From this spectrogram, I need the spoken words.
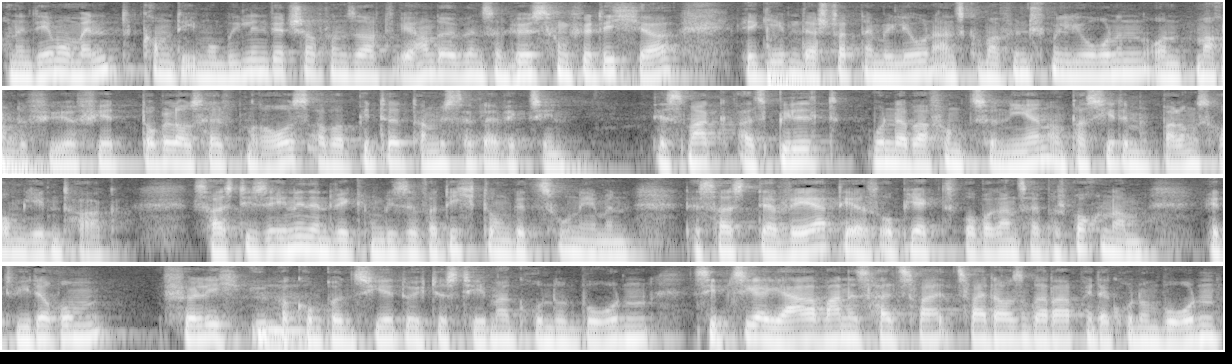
Und in dem Moment kommt die Immobilienwirtschaft und sagt, wir haben da übrigens eine Lösung für dich, ja. Wir geben der Stadt eine Million, 1,5 Millionen und machen dafür vier Doppelhaushälften raus, aber bitte, dann müsst ihr gleich wegziehen. Das mag als Bild wunderbar funktionieren und passiert im Ballungsraum jeden Tag. Das heißt, diese Innenentwicklung, diese Verdichtung wird zunehmen. Das heißt, der Wert des Objekts, wo wir ganz Zeit besprochen haben, wird wiederum völlig mhm. überkompensiert durch das Thema Grund und Boden. 70er Jahre waren es halt 2000 Quadratmeter Grund und Boden.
